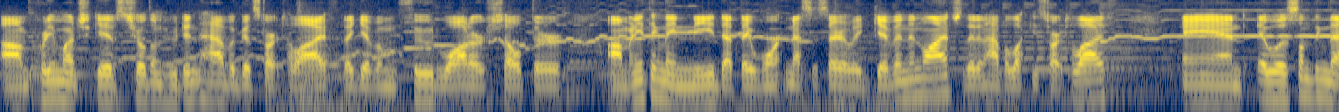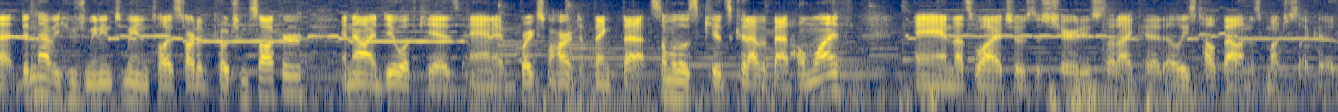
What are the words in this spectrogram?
um, pretty much gives children who didn't have a good start to life. They give them food, water, shelter, um, anything they need that they weren't necessarily given in life, so they didn't have a lucky start to life and it was something that didn't have a huge meaning to me until I started coaching soccer and now I deal with kids and it breaks my heart to think that some of those kids could have a bad home life and that's why I chose this charity so that I could at least help out in as much as I could.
